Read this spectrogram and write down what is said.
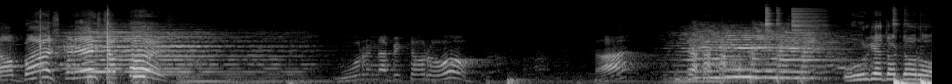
ಶಬ್ಬಾಷ್ ಕಡೆ ಶಬ್ಬಾಷ್ ಮೂರನ್ನ ಬಿಟ್ಟವರು ಊರಿಗೆ ದೊಡ್ಡವರು.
